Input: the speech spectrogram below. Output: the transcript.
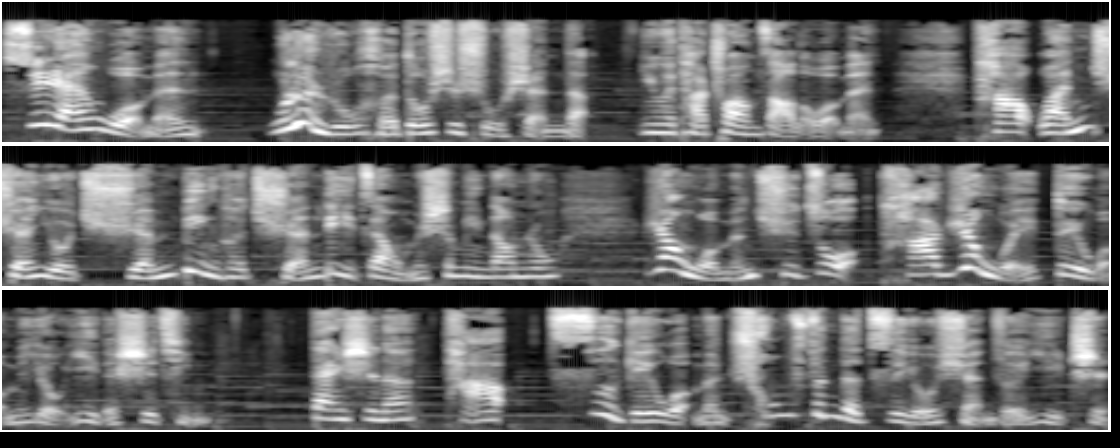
虽然我们无论如何都是属神的，因为他创造了我们，他完全有权柄和权利在我们生命当中，让我们去做他认为对我们有益的事情，但是呢，他赐给我们充分的自由选择意志。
